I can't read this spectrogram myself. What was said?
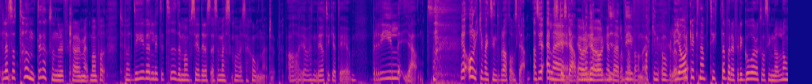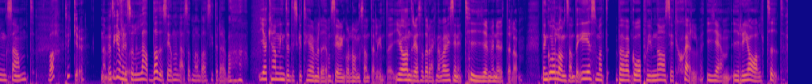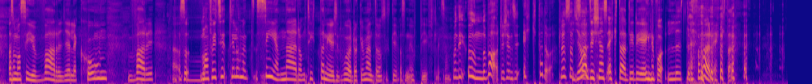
det lät så töntigt också när du förklarar med att man får, typ att det är väldigt lite tid man får se deras sms-konversationer typ. Ja, jag vet inte, jag tycker att det är briljant. Jag orkar faktiskt inte prata om Skam. Alltså jag älskar Nej, Skam. jag men jag orkar inte heller prata om det. det. är fucking overload. Jag orkar knappt titta på det för det går också så himla långsamt. Va? Tycker du? Nej, Jag tycker de är så laddade scenerna så att man bara sitter där och bara Jag kan inte diskutera med dig om serien går långsamt eller inte. Jag och Andreas och räknade, varje scen är tio minuter lång. Den går långsamt, det är som att behöva gå på gymnasiet själv igen i realtid. Alltså man ser ju varje lektion, varje... Alltså man får ju till till och med se när de tittar ner i sitt Word-dokument när de ska skriva sin uppgift. Liksom. Men det är underbart, det känns ju äkta då. Plus att Ja, så, det känns äkta, det är det jag är inne på. Lite för äkta.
